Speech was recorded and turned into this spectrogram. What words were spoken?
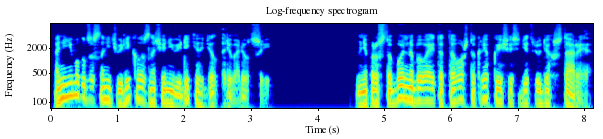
они не могут заслонить великого значения великих дел революции. Мне просто больно бывает от того, что крепко еще сидит в людях старое.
